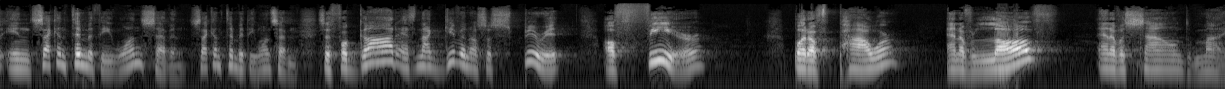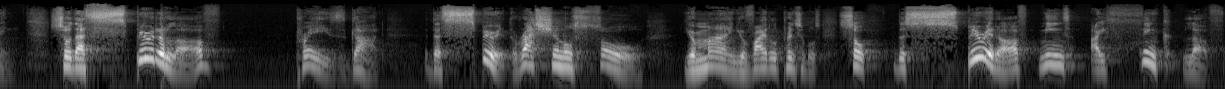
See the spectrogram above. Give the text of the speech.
in 2 Timothy 1 7, 2 Timothy 1 7 says, For God has not given us a spirit of fear, but of power and of love and of a sound mind. So that spirit of love, praise God, the spirit, the rational soul, your mind, your vital principles. So the spirit of means I think love,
